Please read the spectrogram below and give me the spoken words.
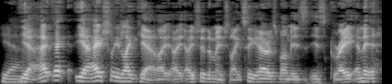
yeah, yeah, I, I, yeah. Actually, like, yeah, I, I, I should have mentioned like Sugihara's mum is is great, and it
